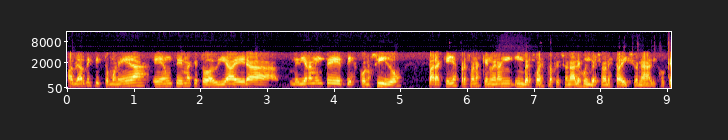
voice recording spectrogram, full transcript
hablar de criptomonedas era un tema que todavía era medianamente desconocido para aquellas personas que no eran inversores profesionales o inversores tradicionales, ¿ok?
